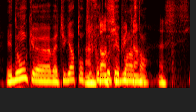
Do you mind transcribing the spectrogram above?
Et donc, euh, bah, tu gardes ton même tifo de côté pour l'instant.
